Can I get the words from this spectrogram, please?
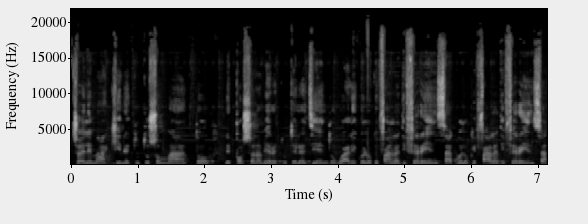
cioè le macchine tutto sommato le possono avere tutte le aziende uguali, quello che fa la differenza, quello che fa la differenza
